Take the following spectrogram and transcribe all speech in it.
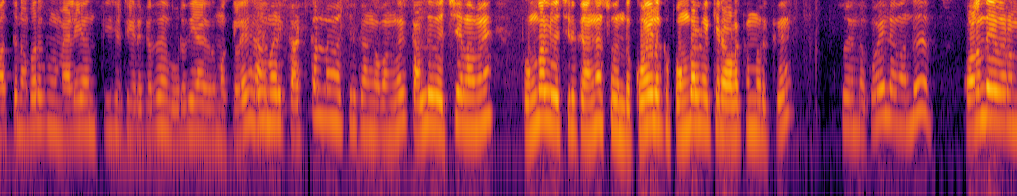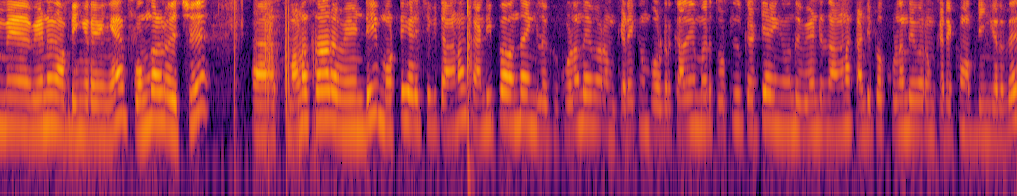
பத்து நபருக்கு மேலேயே வந்து தீச்சட்டி எடுக்கிறது உறுதியாகுது மக்களே. அதே மாதிரி கற்கள்லாம் வச்சிருக்காங்க பாங்க கல் வச்சு எல்லாமே பொங்கல் வச்சிருக்காங்க. ஸோ இந்த கோயிலுக்கு பொங்கல் வைக்கிற வழக்கமும் இருக்கு. ஸோ இந்த கோயிலை வந்து குழந்தை வரம் வேணும் அப்படிங்கிறவங்க பொங்கல் வச்சு மனசார வேண்டி மொட்டை அடிச்சுக்கிட்டாங்கன்னா கண்டிப்பாக வந்து எங்களுக்கு குழந்தை வரம் கிடைக்கும் போல் இருக்கு. அதே மாதிரி தொட்டில் கட்டி அவங்க வந்து வேண்டுனாங்கன்னா கண்டிப்பாக குழந்தை வரம் கிடைக்கும் அப்படிங்கிறது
